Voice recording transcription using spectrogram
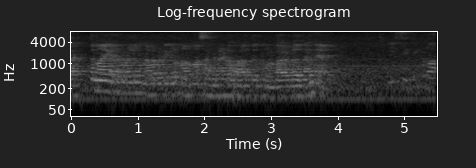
ശക്തമായ ഇടപെടലും നടപടികളും അമ്മ സംഘടനയുടെ ഭാഗത്തു നിന്നും ഉണ്ടാകേണ്ടത് തന്നെയാണ് ഈ സിദ്ദിഖ് ബാധിച്ച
